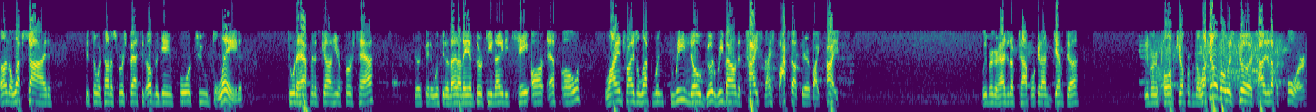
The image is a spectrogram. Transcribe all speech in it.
on the left side gets Owatonna's first basket of the game, 4-2 Blaine. Two and a half minutes gone here, first half. Derek Fader with you tonight on AM 1390 KRFO. Lyon tries a left wing three, no good. Rebound to Tice. Nice box out there by Tice. Kleberger has it up top, working on Gemta. Kleberger pull up jumper from the left elbow is good. Ties it up at four.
